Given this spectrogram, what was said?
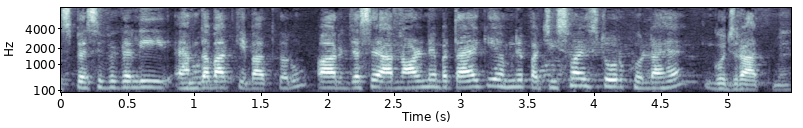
स्पेसिफिकली अहमदाबाद की बात करूँ। और जैसे आर्नॉल्ड ने बताया कि हमने पच्चीसवां स्टोर खोला है गुजरात में।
